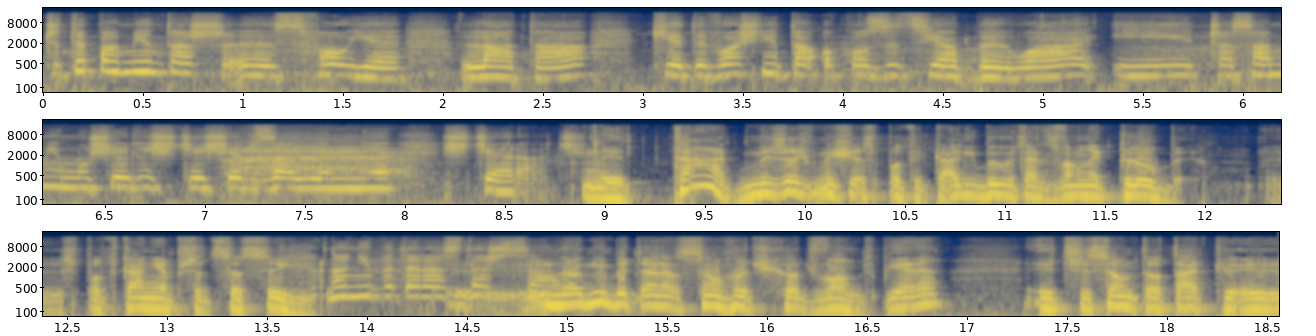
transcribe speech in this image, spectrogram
Czy ty pamiętasz y, swoje lata, kiedy właśnie ta opozycja była i czasami musieliście się wzajemnie ścierać? Y, Tak, my żeśmy się spotykali, były tak zwane kluby, spotkania przedsesyjne. No niby teraz też są. No niby teraz są, choć, choć wątpię, y, czy są to tak, y,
